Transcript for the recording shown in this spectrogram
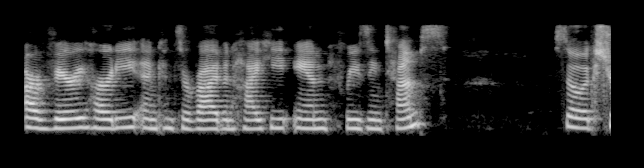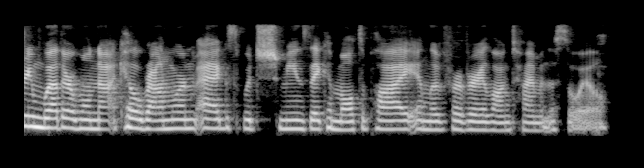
are very hardy and can survive in high heat and freezing temps. So, extreme weather will not kill roundworm eggs, which means they can multiply and live for a very long time in the soil.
